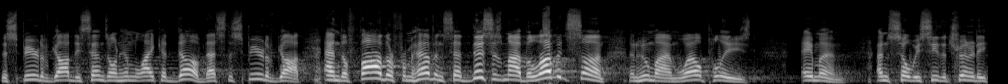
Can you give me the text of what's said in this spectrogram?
The Spirit of God descends on him like a dove. That's the Spirit of God. And the Father from heaven said, This is my beloved Son, in whom I am well pleased. Amen. And so we see the Trinity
